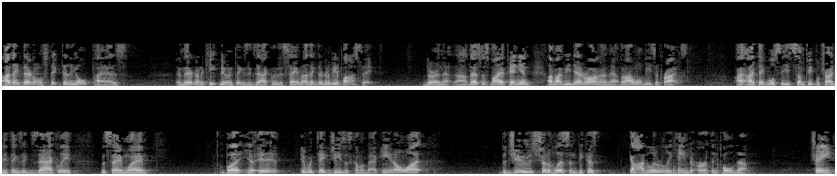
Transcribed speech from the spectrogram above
I think they're going to stick to the old paths and they're going to keep doing things exactly the same and I think they're going to be apostate during that. Now, that's just my opinion. I might be dead wrong on that, but I won't be surprised. I, I think we'll see some people trying to do things exactly the same way. But you know, it, it would take Jesus coming back. And you know what? the Jews should have listened because God literally came to earth and told them, change.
